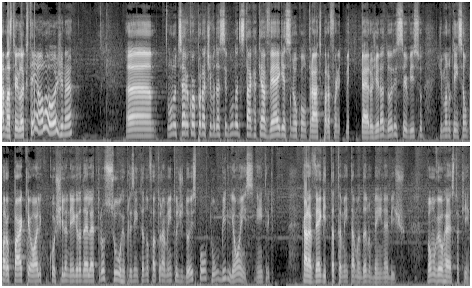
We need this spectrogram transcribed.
ah, Master Lux tem aula hoje, né? Uh, um noticiário corporativo da segunda destaca que a VEG assinou contrato para fornecimento de aerogeradores e serviço de manutenção para o Parque Eólico Coxilha Negra da Eletrosul, representando um faturamento de 2,1 bilhões. entre Cara, a VEG tá, também tá mandando bem, né, bicho? Vamos ver o resto aqui.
